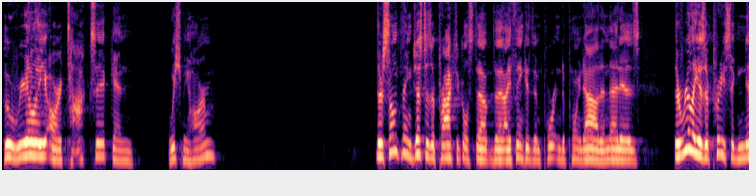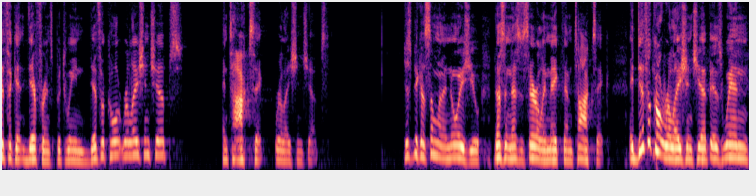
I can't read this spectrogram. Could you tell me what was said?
who really are toxic and wish me harm? there's something just as a practical step that I think is important to point out, and that is there really is a pretty significant difference between difficult relationships and toxic relationships. Just because someone annoys you doesn't necessarily make them toxic. A difficult relationship is when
